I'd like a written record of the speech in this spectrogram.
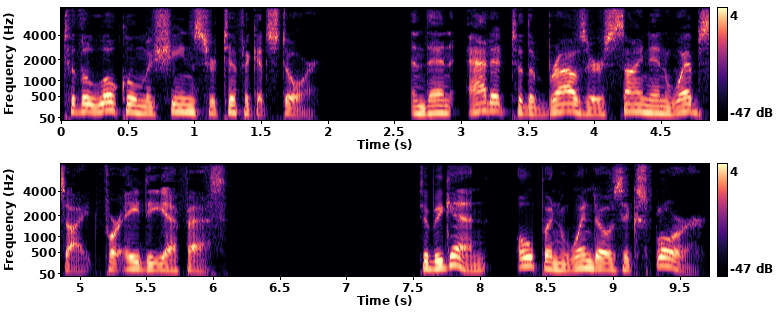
to the local machine certificate store, and then add it to the browser's sign-in website for ADFS. To begin, open Windows Explorer,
